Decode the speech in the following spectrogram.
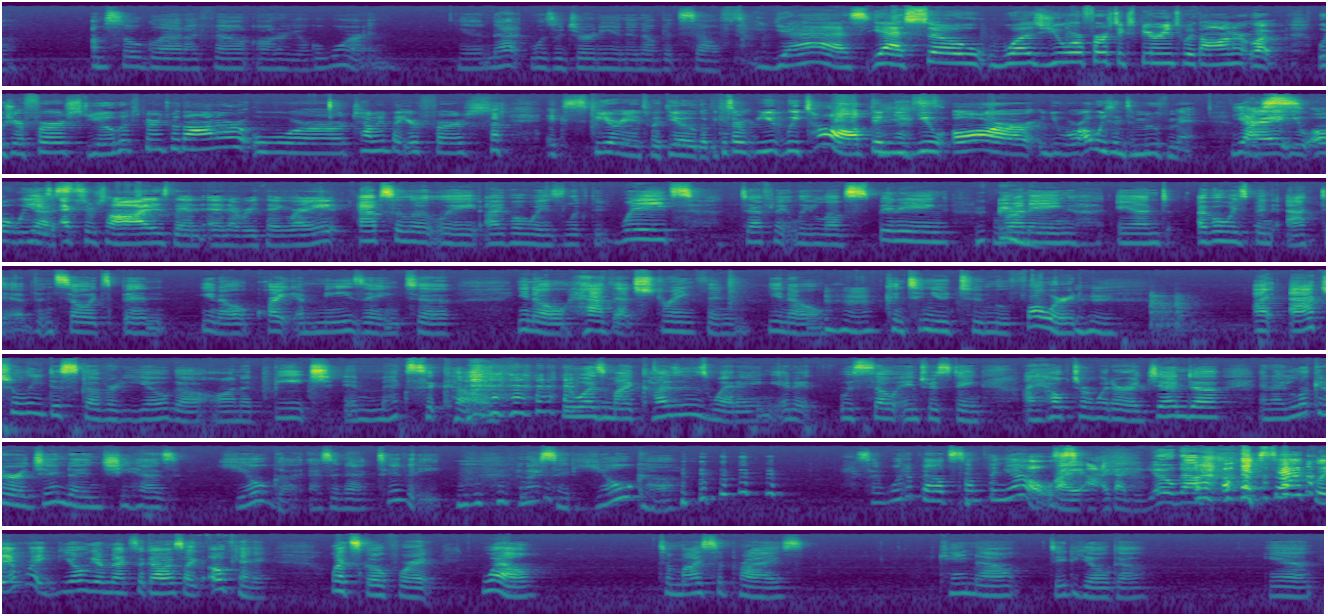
I'm so glad I found Honor Yoga Warren. And that was a journey in and of itself. Yes, yes. So, was your first experience with honor? What was your first yoga experience with honor, or tell me about your first experience with yoga? Because you, we talked, and Yes. you, are you were always into movement, Yes. right? You always Yes. exercised and and everything, right? Absolutely. I've always lifted weights, definitely love spinning, running, and I've always been active. And so it's been, you know, quite amazing to, you know, have that strength and, you know, mm-hmm. continue to move forward. Mm-hmm. I actually discovered yoga on a beach in Mexico. it was my cousin's wedding, and it was so interesting. I helped her with her agenda, and I look at her agenda, and she has yoga as an activity. and I said, Yoga? Said, What about something else? Right. I got to yoga. exactly. I'm like, yoga in Mexico. I was like, okay, let's go for it. Well, to my surprise, came out did yoga, and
